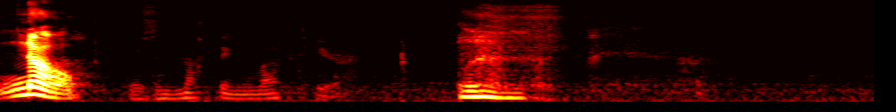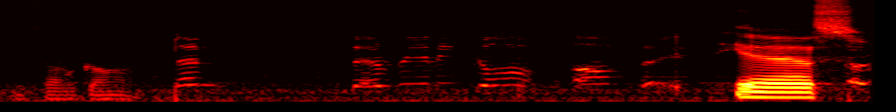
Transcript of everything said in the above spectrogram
No. There's nothing left here. it's all gone. Then they're really gone, aren't they? Yes. Oh,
